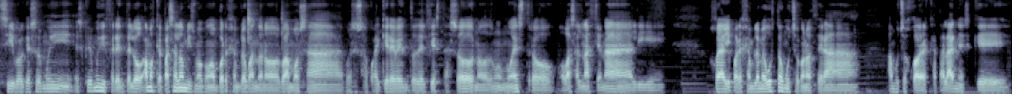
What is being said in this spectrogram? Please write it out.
Sí, porque eso es muy, es que es muy diferente. Luego, vamos, que pasa lo mismo como por ejemplo cuando nos vamos a, pues a cualquier evento del Fiesta Son o de un nuestro, o vas al Nacional y, joder, y por ejemplo me gustó mucho conocer a, a muchos jugadores catalanes que,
